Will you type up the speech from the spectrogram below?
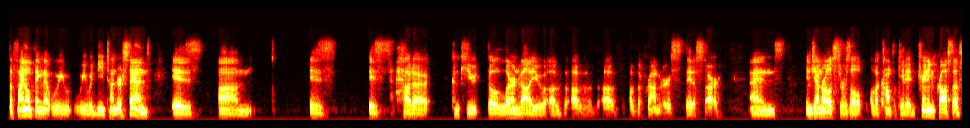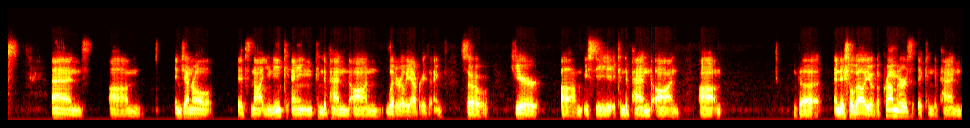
the final thing that we, we would need to understand is um, is is how to compute the learn value of, of, of, of the parameters theta star. And in general, it's the result of a complicated training process. And um, in general, it's not unique and can depend on literally everything. So here um, we see it can depend on um, the initial value of the parameters. It can depend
